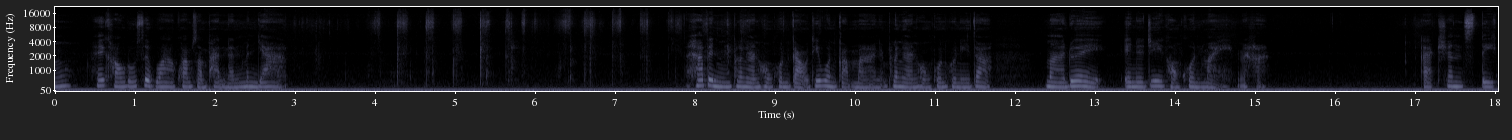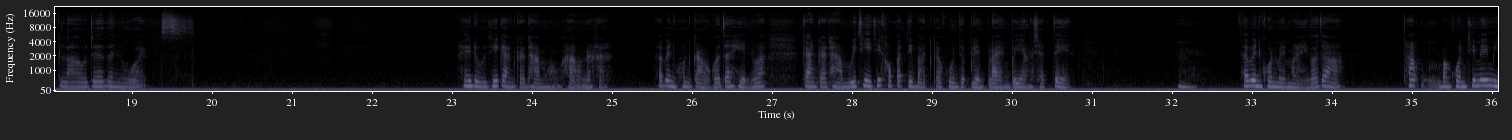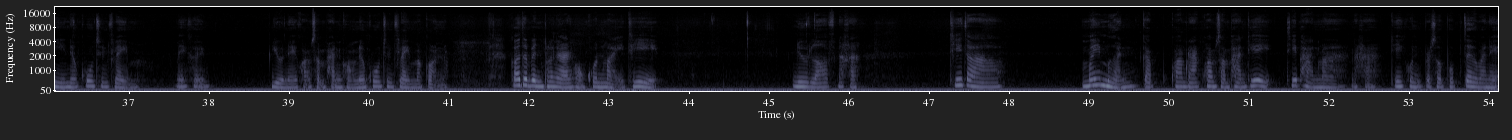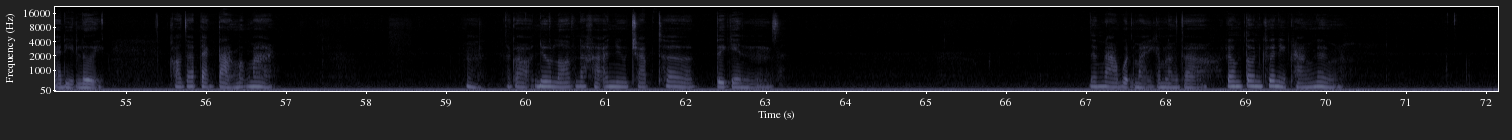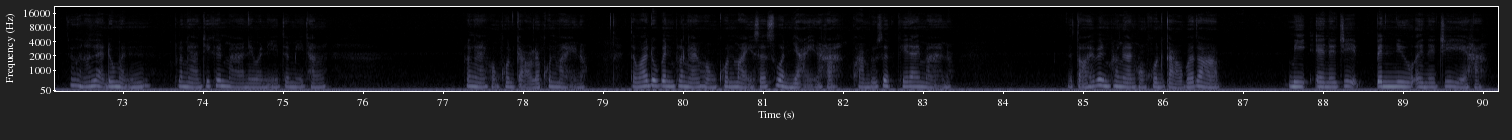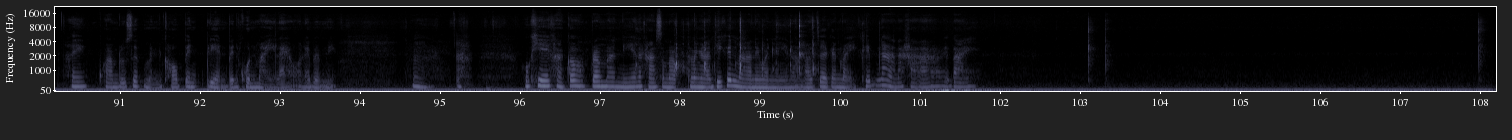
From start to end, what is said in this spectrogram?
ให้เขารู้สึกว่าความสัมพันธ์นั้นมันยาก ถ้าเป็นพลังงานของคนเก่าที่วนกลับมาเนี่ยพลังงานของคนคนนี้จะมาด้วย energy ของคนใหม่นะคะ Action speak louder than words ให้ดูที่การกระทำของเขานะคะ ถ้าเป็นคนเก่าก็จะเห็นว่าการกระทำวิธีที่เขาปฏิบัติกับคุณจะเปลี่ยนแปลงไปอย่างชัดเจน ถ้าเป็นคนใหม่ ๆ ก็จะ ถ้าบางคนที่ไม่มีเนื้อคู่ twin flame ไม่เคยอยู่ในความสัมพันธ์ของเนื้อคู่ twin flame มาก่อนนะก็จะเป็นพลังงานของคนใหม่ที่ new love นะคะ ที่จะไม่เหมือนกับความรักความสัมพันธ์ที่ที่ผ่านมานะคะ ที่คุณประสบพบเจอมาในอดีตเลย เขาจะแตกต่างมากๆแล้วก็ new love นะคะ a new chapter begins เรื่องราวบทใหม่กำลังจะเริ่มต้นขึ้นอีกครั้งหนึ่งนั่นแหละดูเหมือนพลังงานที่ขึ้นมาในวันนี้จะมีทั้งพลังงานของคนเก่าและคนใหม่เนาะแต่ว่าดูเป็นพลังงานของคนใหม่ซะส่วนใหญ่นะคะ ความรู้สึกที่ได้มาเนาะแต่ต่อให้เป็นพลังงานของคนเก่าก็จะมี energy เป็น new energy ค่ะ ให้ความรู้สึกเหมือนเขาเป็นเปลี่ยนเป็นคนใหม่แล้วอะไรแบบนี้ อืม โอเคค่ะ ก็ประมาณนี้นะคะสำหรับพลังงานที่ขึ้นมาในวันนี้เนาะแล้วเจอกันใหม่คลิปหน้านะคะ บ๊ายบาย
